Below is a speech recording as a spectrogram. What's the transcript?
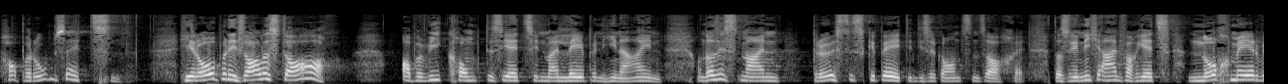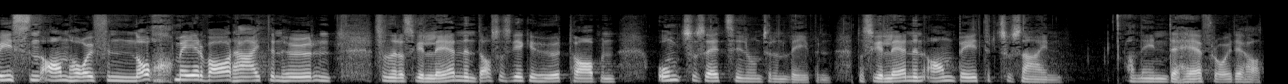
aber umsetzen. Hier oben ist alles da. Aber wie kommt es jetzt in mein Leben hinein? Und das ist mein größtes Gebet in dieser ganzen Sache, dass wir nicht einfach jetzt noch mehr Wissen anhäufen, noch mehr Wahrheiten hören, sondern dass wir lernen, das, was wir gehört haben, umzusetzen in unserem Leben, dass wir lernen, Anbeter zu sein an denen der Herr Freude hat.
